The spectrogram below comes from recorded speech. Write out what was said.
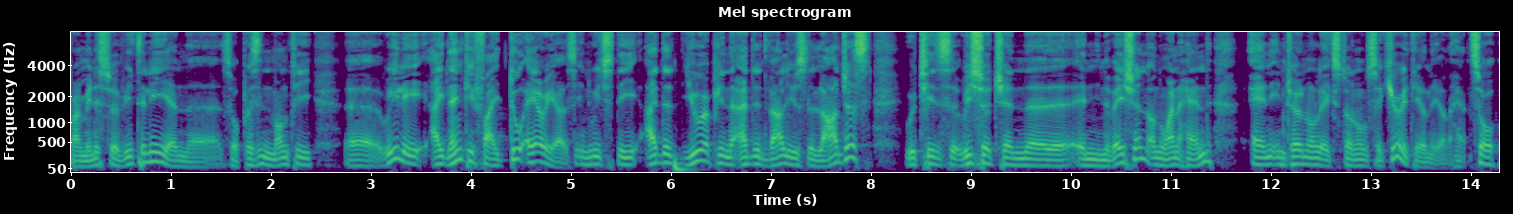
Prime Minister of Italy, and uh, so President Monti uh, really identified two areas in which the added European added value is the largest, which is research and, uh, and innovation on one hand, and internal external security on the other hand. So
